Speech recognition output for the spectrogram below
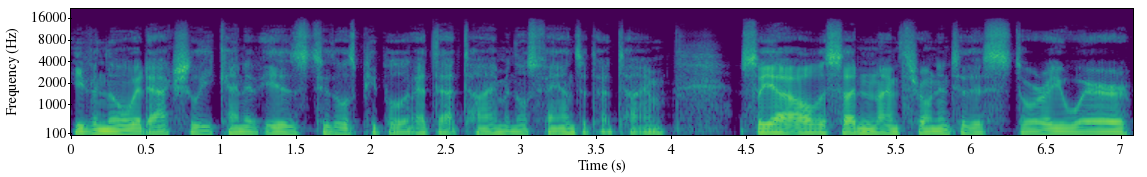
even though it actually kind of is to those people at that time and those fans at that time. So, yeah, all of a sudden I'm thrown into this story where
